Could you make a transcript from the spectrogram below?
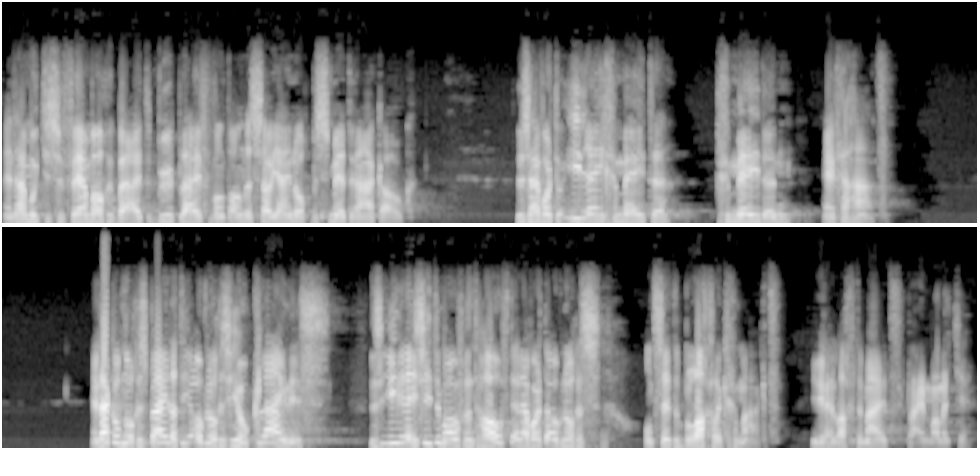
En daar moet je zo ver mogelijk bij uit de buurt blijven, want anders zou jij nog besmet raken ook. Dus hij wordt door iedereen gemeten, gemeden en gehaat. En daar komt nog eens bij dat hij ook nog eens heel klein is. Dus iedereen ziet hem over het hoofd en hij wordt ook nog eens ontzettend belachelijk gemaakt. Iedereen lacht hem uit, klein mannetje.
